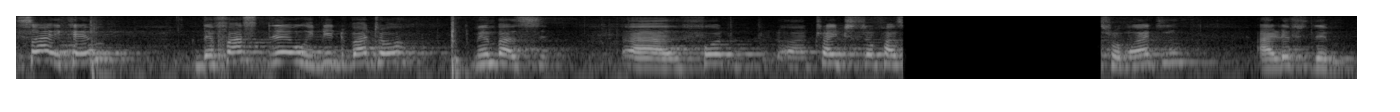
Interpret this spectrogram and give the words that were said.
So I came. The first day we did battle, members uh, fought, uh, tried to stop us from working. I left them.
